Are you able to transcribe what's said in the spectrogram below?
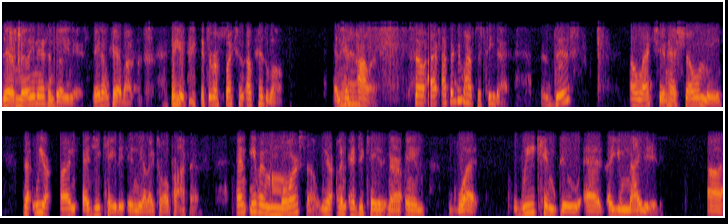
They're millionaires and billionaires. They don't care about us. it's a reflection of his wealth and his yeah. power. So I, I think people have to see that. This election has shown me that we are uneducated in the electoral process. And even more so, we are uneducated in, our, in what we can do as a united uh,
